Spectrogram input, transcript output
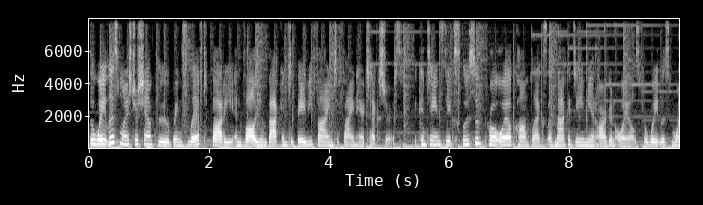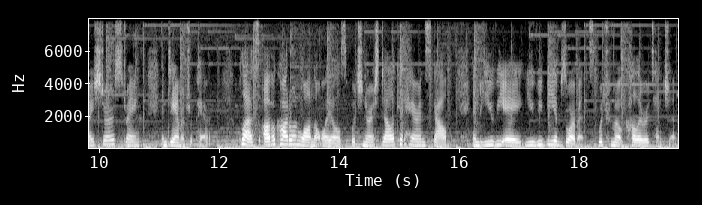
The Weightless Moisture Shampoo brings lift, body, and volume back into baby fine to fine hair textures. It contains the exclusive Pro Oil complex of macadamia and argan oils for weightless moisture, strength, and damage repair, plus avocado and walnut oils, which nourish delicate hair and scalp, and UVA, UVB absorbents, which promote color retention.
